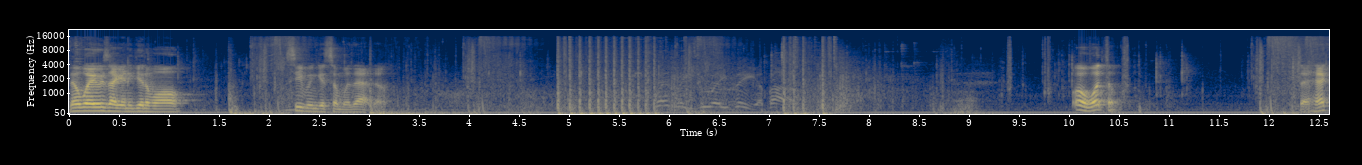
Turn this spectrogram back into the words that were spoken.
No way was I to get them all. Let's see if we can get some with that, though. Oh, what the? The heck?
